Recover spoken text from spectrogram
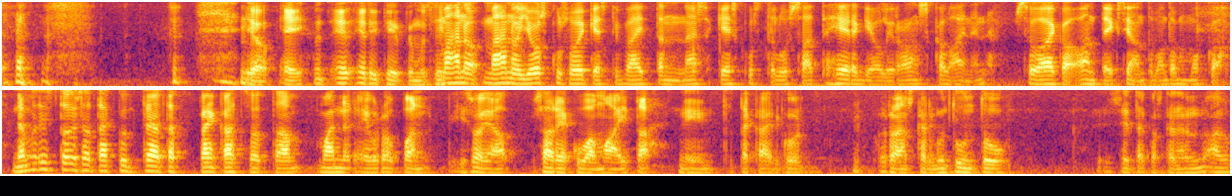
Joo, ei, mutta eri, tyyppi. Mutta siis, Mähän on, mähän on joskus oikeasti väittänyt näissä keskusteluissa, että Herge oli ranskalainen. Se on aika anteeksi antamaton moka. No mutta siis toisaalta, kun täältä päin katsotaan Manner-Euroopan isoja sarjakuvamaita, niin totta kai niin kuin Ranska niin kuin tuntuu siltä, koska ne on al-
